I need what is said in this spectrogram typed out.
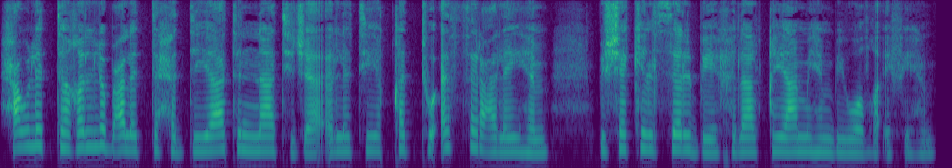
حول التغلب على التحديات الناتجة التي قد تؤثر عليهم بشكل سلبي خلال قيامهم بوظائفهم.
